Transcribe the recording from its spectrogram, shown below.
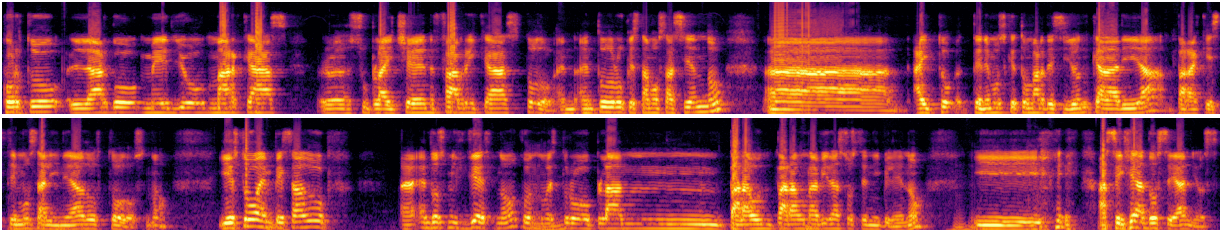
Corto, largo, medio, marcas, eh, supply chain, fábricas, todo. En, todo lo que estamos haciendo, ah, hay tenemos que tomar decisión cada día para que estemos alineados todos, ¿no? Y esto ha empezado eh, en 2010, ¿no? Con nuestro plan para, para una vida sostenible, ¿no? Y hace ya 12 años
